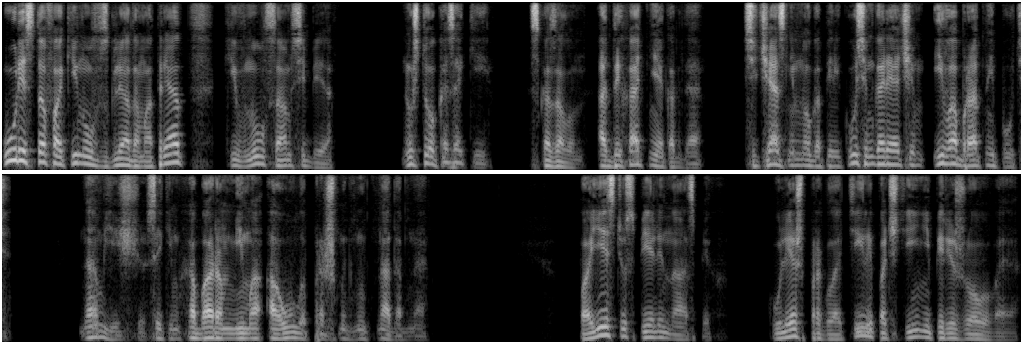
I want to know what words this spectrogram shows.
Уристов окинул взглядом отряд, кивнул сам себе. «Ну что, казаки», — сказал он, — «отдыхать некогда. Сейчас немного перекусим горячим и в обратный путь. Нам еще с этим хабаром мимо аула прошмыгнуть надобно. Поесть успели наспех. Кулеш проглотили, почти не пережевывая.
